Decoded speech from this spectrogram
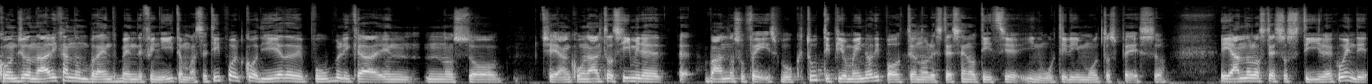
con giornali che hanno un brand ben definito, ma se tipo il Corriere Repubblica e non so, c'è anche un altro simile, eh, vanno su Facebook, tutti più o meno riportano le stesse notizie inutili molto spesso e hanno lo stesso stile, quindi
